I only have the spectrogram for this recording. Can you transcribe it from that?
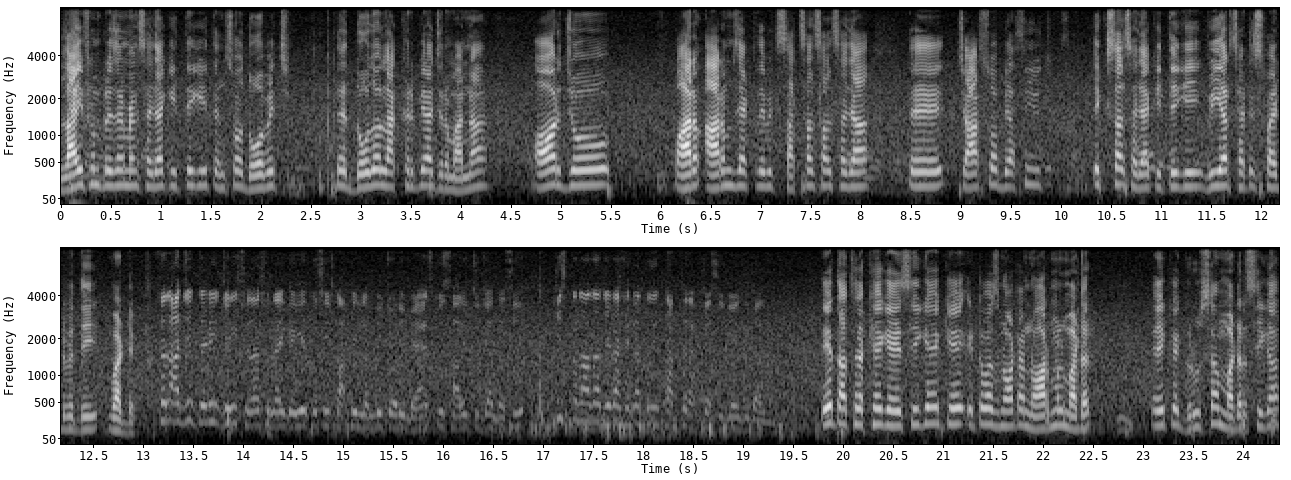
ਲਾਈਫ ਇੰਪ੍ਰਿਜ਼ਨਮੈਂਟ ਸਜ਼ਾ ਕੀਤੀ ਗਈ 302 ਵਿੱਚ ਤੇ 2-2 ਲੱਖ ਰੁਪਇਆ ਜੁਰਮਾਨਾ ਔਰ ਜੋ ਆਰਮਸ ਐਕਟ ਦੇ ਵਿੱਚ 7 ਸਾਲ ਸਾਲ ਸਜ਼ਾ ਤੇ 482 ਵਿੱਚ 1 ਸਾਲ ਸਜ਼ਾ ਕੀਤੀ ਗਈ। We are satisfied with the verdict sir ਅੱਜ ਜਿਹੜੀ ਜਿਹੜੀ ਸਜ਼ਾ ਸੁਣਾਈ ਗਈ ਹੈ ਤੁਸੀਂ ਕਾਫੀ ਲੰਬੀ ਚੌੜੀ ਬਹਿਸ ਕੀ ਸਾਰੀ ਚੀਜ਼ਾਂ ਦੱਸੀ। ਕਿਸ ਤਰ੍ਹਾਂ ਦਾ ਜਿਹੜਾ ਹੈਗਾ ਤੁਸੀਂ ਤੱਥ ਰੱਖੇ ਸੀਗੇ ਇਸ ਗੱਲ ਨੂੰ? ਇਹ ਤੱਥ ਰੱਖੇ ਗਏ ਸੀਗੇ ਕਿ it was not a normal murder ਇੱਕ ਗਰੂਸਮ ਮਰਡਰ ਸੀਗਾ।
